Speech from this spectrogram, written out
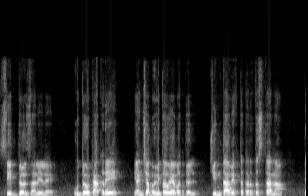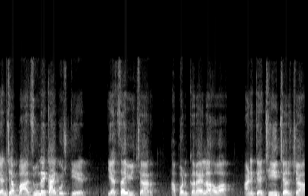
सिद्ध झालेलं आहे. उद्धव ठाकरे यांच्या भवितव्याबद्दल चिंता व्यक्त करत असताना त्यांच्या बाजूने काय गोष्टी आहेत याचाही विचार आपण करायला हवा आणि त्याचीही चर्चा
